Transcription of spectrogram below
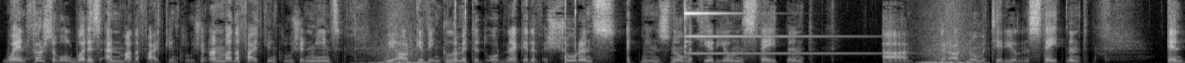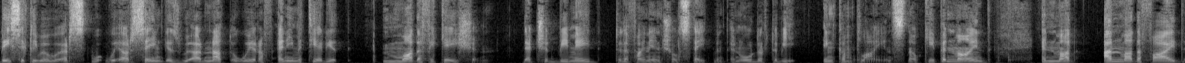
when, first of all, what is unmodified conclusion? Unmodified conclusion means we are giving limited or negative assurance. It means no material misstatement. Uh, there are no material misstatement. And basically what we, are, what we are saying is we are not aware of any material modification that should be made to the financial statement in order to be in compliance. Now keep in mind, in mod unmodified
